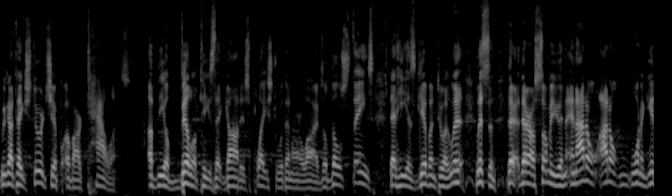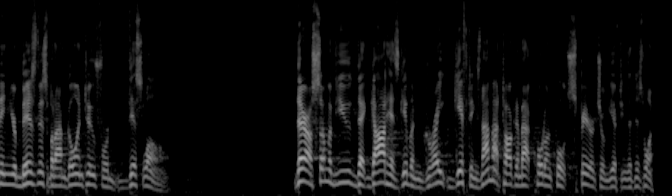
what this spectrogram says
we've got to take stewardship of our talents of the abilities that God has placed within our lives, of those things that He has given to us. Listen, there, there are some of you, and, and I don't, I don't want to get in your business, but I'm going to for this long. There are some of you that God has given great giftings. And I'm not talking about quote unquote spiritual giftings at this point.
